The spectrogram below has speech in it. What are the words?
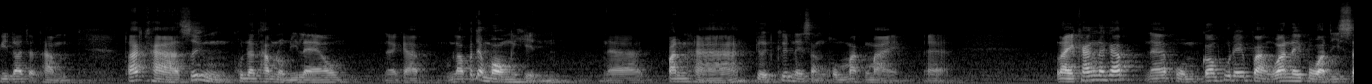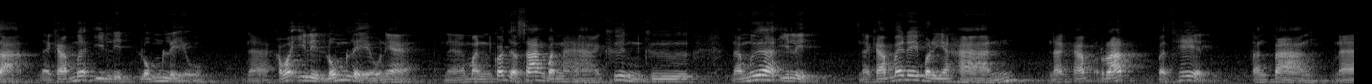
พิธราชธรรม ถ้าขาดซึ่งคุณธรรมเหล่านี้แล้วนะครับเราก็จะมองเห็นนะปัญหาเกิดขึ้นในสังคมมากมายนะหลายครั้งนะครับนะผมก็พูดให้ฟังว่าในประวัติศาสตร์นะครับเมื่ออีลิทล้มเหลวนะคำว่าอีลิทล้มเหลวเนี่ยนะมันก็จะสร้างปัญหาขึ้นคือนะเมื่ออีลิท นะครับไม่ได้บริหารนะครับรัฐประเทศต่างๆนะ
